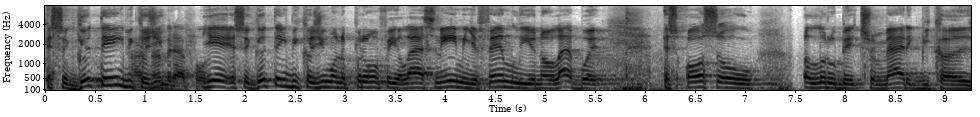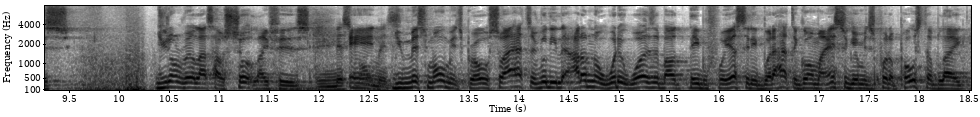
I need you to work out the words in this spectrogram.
it's a good thing because you yeah, it's a good thing because you want to put on for your last name and your family and all that, but it's also a little bit traumatic because you don't realize how short life is. You miss and moments. You miss moments, bro. So I had to really, I don't know what it was about the day before yesterday, but I had to go on my Instagram and just put a post up like,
